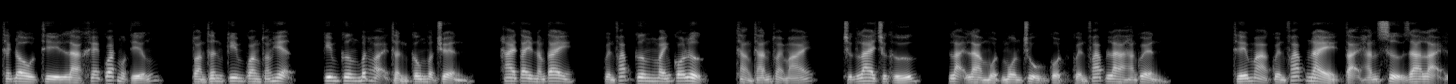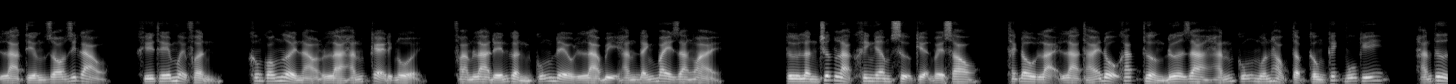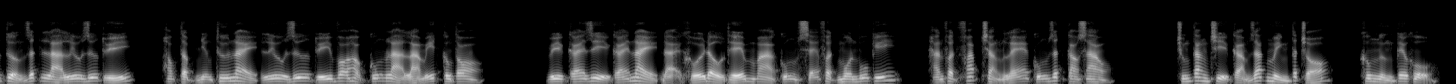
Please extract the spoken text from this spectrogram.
Thạch đầu thì là khẽ quát một tiếng, toàn thân kim quang thoáng hiện, kim cương bất hoại thần công vận chuyển, hai tay nắm tay, quyền pháp cương mãnh có lực, thẳng thắn thoải mái, trực lai trực hứ, lại là một môn chủ cột quyền pháp La Hán quyền. Thế mà quyền pháp này tại hắn sử ra lại là tiếng gió rít gào, khí thế mười phần, không có người nào là hắn kẻ địch nổi, phàm là đến gần cũng đều là bị hắn đánh bay ra ngoài. Từ lần trước lạc khinh âm sự kiện về sau, thạch đầu lại là thái độ khác thường đưa ra hắn cũng muốn học tập công kích vũ kỹ, hắn tư tưởng rất là lưu giữ túy, học tập những thứ này lưu giữ túy võ học cũng là làm ít công to. Vì cái gì cái này đại khối đầu thế mà cũng sẽ Phật môn vũ kỹ, hắn Phật Pháp chẳng lẽ cũng rất cao sao. Chúng tăng chỉ cảm giác mình tất chó, không ngừng tiêu khổ.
